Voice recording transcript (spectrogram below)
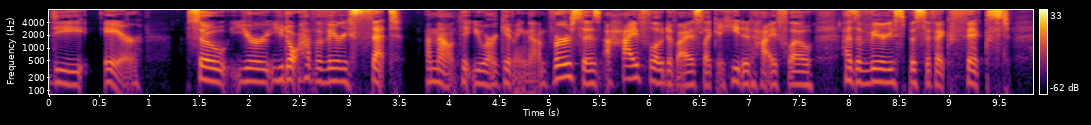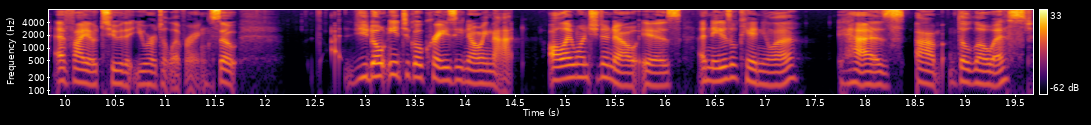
the air. So you're you don't have a very set amount that you are giving them versus a high flow device like a heated high flow has a very specific fixed FiO2 that you are delivering. So you don't need to go crazy knowing that. All I want you to know is a nasal cannula has um, the lowest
